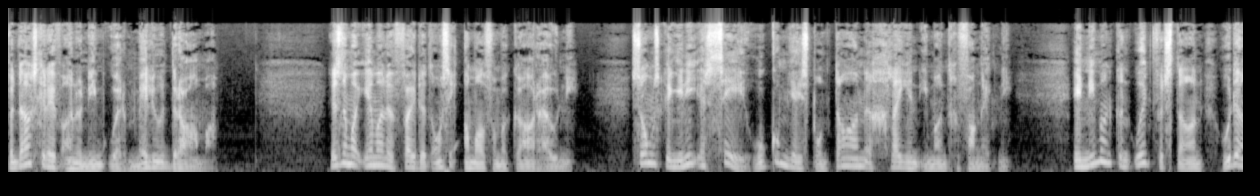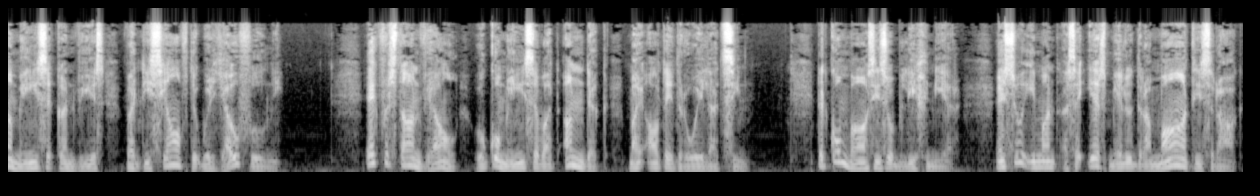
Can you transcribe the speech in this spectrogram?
Vandag skryf anoniem oor melodrama. Dis nou maar eenmal 'n feit dat ons nie almal van mekaar hou nie. Soms kan jy nie eers sê hoekom jy spontaan 'n gly in iemand gevang het nie. En niemand kan ooit verstaan hoe daar mense kan wees wat dieselfde oor jou voel nie. Ek verstaan wel hoekom mense wat aandik my altyd rooi laat sien. Dit kom basies op lieg neer. En so iemand as hy eers melodramaties raak,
